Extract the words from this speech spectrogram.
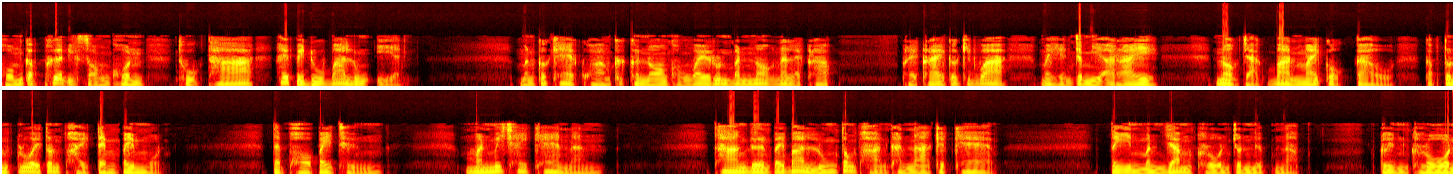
ผมกับเพื่อนอีกสองคนถูกท้าให้ไปดูบ้านลุงเอียด มันก็แค่ความคึกขนองของวัยรุ่นบ้านนอกนั่นแหละครับ ใครๆก็คิดว่าไม่เห็นจะมีอะไร นอกจากบ้านไม้กกเก่ากับต้นกล้วยต้นไผ่เต็มไปหมด แต่พอไปถึง มันไม่ใช่แค่นั้น ทางเดินไปบ้านลุงต้องผ่านคันนาแคบๆ ตีนมันย่ำโคลนจนหนึบหนับ กลิ่นโคลน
